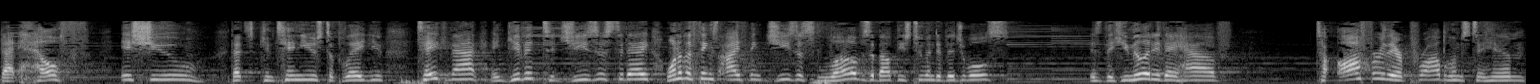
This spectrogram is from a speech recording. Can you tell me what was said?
that health issue that continues to plague you, take that and give it to Jesus today. One of the things I think Jesus loves about these two individuals is the humility they have to offer their problems to Him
